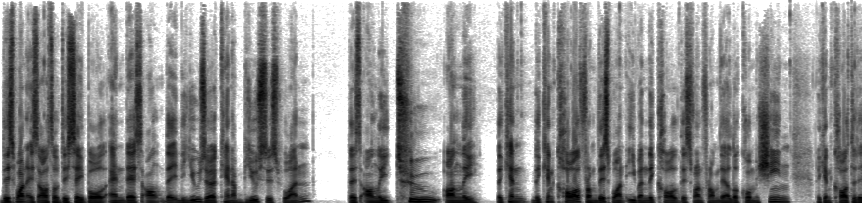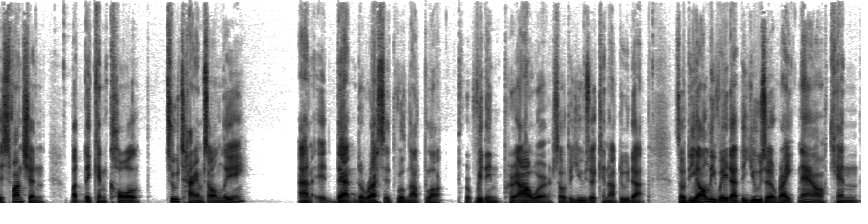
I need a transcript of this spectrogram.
this one is also disabled and there's all the, the user can abuse this one. There's only two only. They can they can call from this one. Even they call this one from their local machine they can call to this function but they can call two times only and it, then the rest it will not block per, within per hour. So the user cannot do that so the only way that the user right now can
